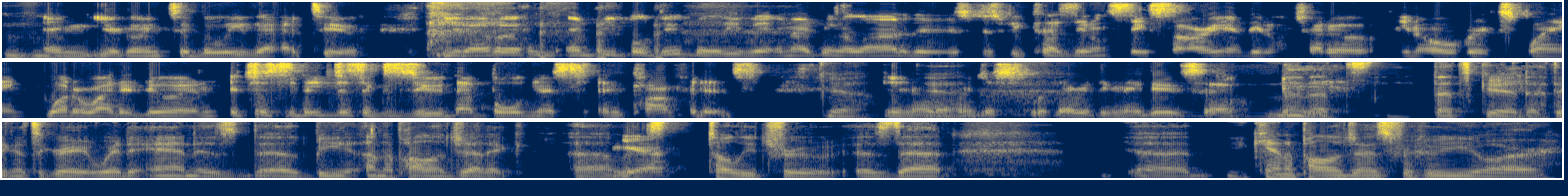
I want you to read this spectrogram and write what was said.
mm-hmm. and you're going to believe that too you know and, and, people do believe it and i think a lot of it is just because they don't say sorry and they don't try to you know over explain what or why they're doing it's just they just exude that boldness and confidence yeah you know yeah. just with everything they do so no that's that's good i think that's a great way to end is to be unapologetic um, yeah totally true is that uh, you can't apologize for who you are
